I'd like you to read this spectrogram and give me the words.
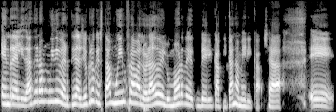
en realidad eran muy divertidas. Yo creo que está muy infravalorado el humor del Capitán América. O sea, eh,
